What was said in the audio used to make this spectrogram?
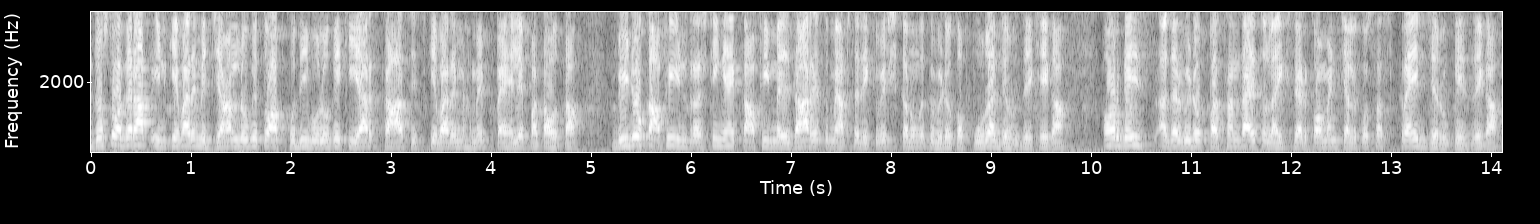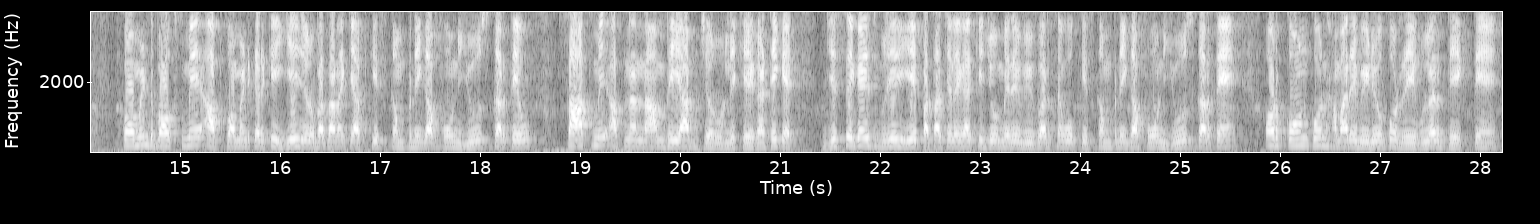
दोस्तों, अगर आप इनके बारे में जान लोगे तो आप खुद ही बोलोगे कि यार, काश इसके बारे में हमें पहले पता होता। वीडियो काफ़ी इंटरेस्टिंग है, काफ़ी मज़ेदार है तो मैं आपसे रिक्वेस्ट करूँगा कि वीडियो को पूरा ज़रूर देखेगा। और गई अगर वीडियो पसंद आए तो लाइक शेयर कमेंट चैनल को सब्सक्राइब ज़रूर कीजिएगा। कमेंट बॉक्स में आप कमेंट करके ये ज़रूर बताना कि आप किस कंपनी का फ़ोन यूज़ करते हो। साथ में अपना नाम भी आप ज़रूर लिखिएगा, ठीक है? जिससे गाइज़ मुझे ये पता चलेगा कि जो मेरे व्यूवर्स हैं वो किस कंपनी का फ़ोन यूज़ करते हैं और कौन कौन हमारे वीडियो को रेगुलर देखते हैं।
